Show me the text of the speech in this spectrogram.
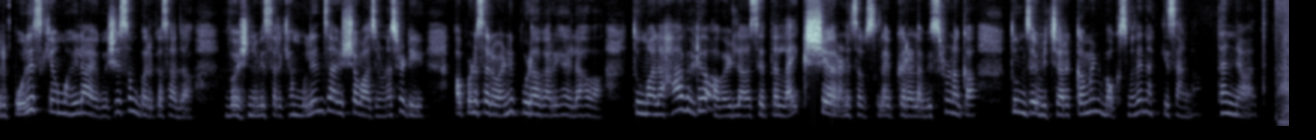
तर पोलीस किंवा महिला आयोगाशी संपर्क साधा. वैष्णवीसारख्या मुलींचं आयुष्य वाचवण्यासाठी आपण सर्वांनी पुढाकार घ्यायला हवा. तुम्हाला हा व्हिडिओ आवडला असेल तर लाईक शेअर आणि सबस्क्राईब करायला विसरू नका. तुमचे विचार कमेंट बॉक्समध्ये नक्की सांगा. धन्यवाद.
